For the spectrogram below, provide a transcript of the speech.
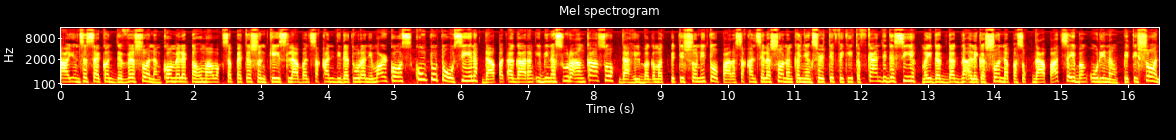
Ayon sa Second Division ng COMELEC na humawak sa petition case laban sa kandidatura ni Marcos, kung tutuusin, dapat agarang ibinasura ang kaso dahil bagamat petisyon ito para sa kanselasyon ng kanyang Certificate of Candidacy, may dagdag na alegasyon na pasok dapat sa ibang uri ng petisyon.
